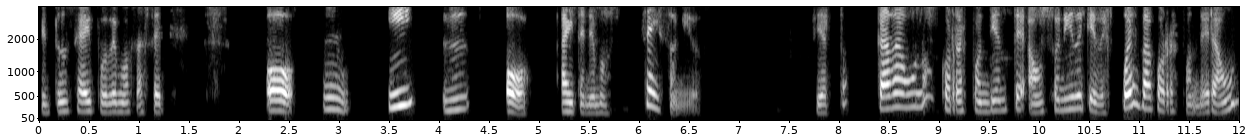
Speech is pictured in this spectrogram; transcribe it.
Entonces ahí podemos hacer s, o, n, i, d, o. Ahí tenemos seis sonidos, ¿cierto? Cada uno correspondiente a un sonido y que después va a corresponder a un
